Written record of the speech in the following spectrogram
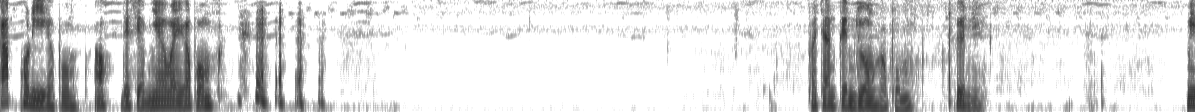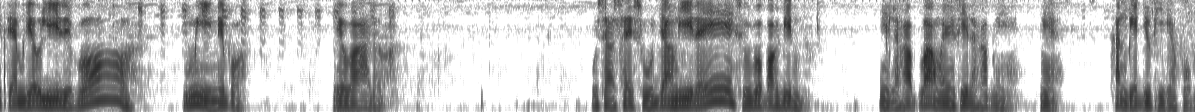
กับพอดีครับผมเอาเดี๋ยวเสียบเหี่ยไว้ครับผมพระจันทร์เต็มดวงครับผมขึ้นนี่มีแต้มเดียวอีหลีหรือบ่มีเนี่ยบ่เยาว่าเด้ออุตส่าห์ใส่สูตรย่างดีเด้สูตรบ่ปักดิน นี่แหละครับว่างไว้จังสี่แหละครับนี่เนี่ยขั้นเบ็ดอยู่ผีครับผม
